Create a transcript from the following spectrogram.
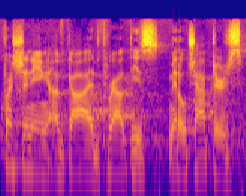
questioning of God throughout these middle chapters.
